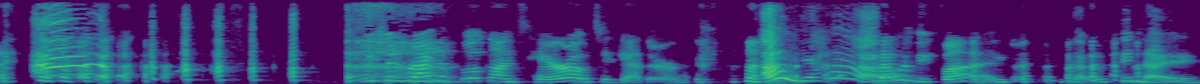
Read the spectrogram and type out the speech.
we should write a book on tarot together. oh yeah, that would be fun. that would be nice.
